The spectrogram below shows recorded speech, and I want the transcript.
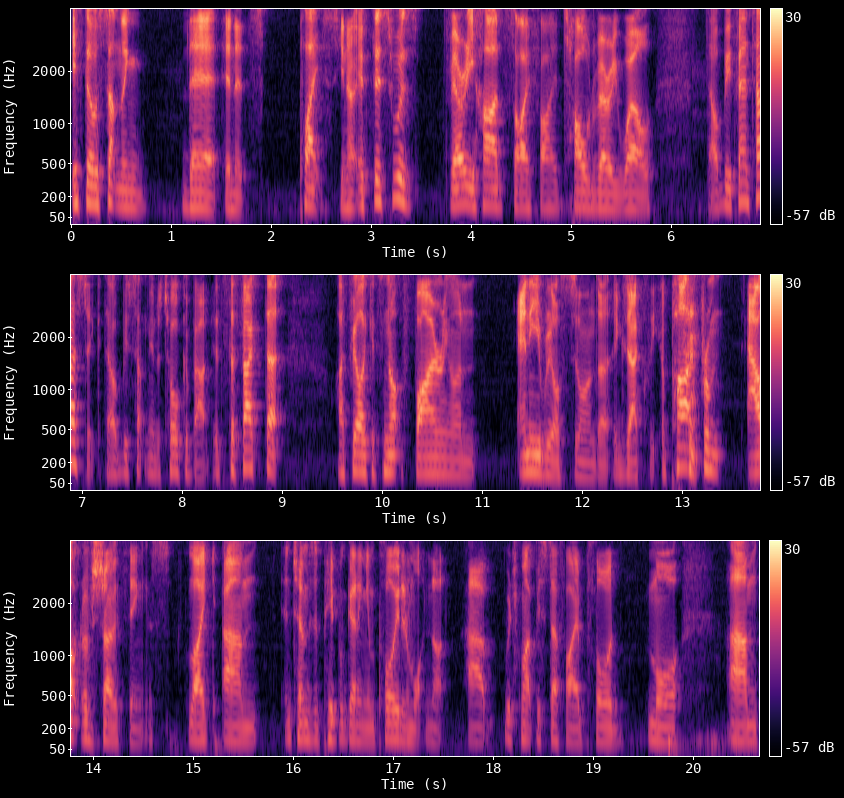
if there was something there in its place. You know, if this was very hard sci fi, told very well, that would be fantastic. That would be something to talk about. It's the fact that I feel like it's not firing on any real cylinder exactly, apart from out of show things, like um, in terms of people getting employed and whatnot, uh, which might be stuff I applaud more. Um,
